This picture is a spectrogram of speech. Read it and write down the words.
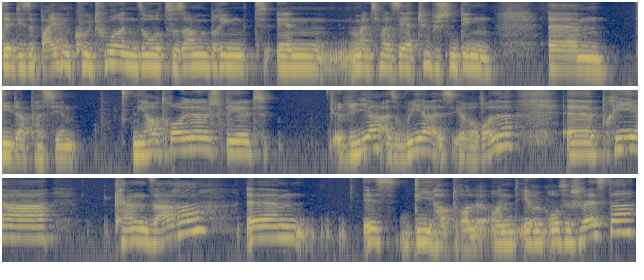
der diese beiden Kulturen so zusammenbringt in manchmal sehr typischen Dingen, ähm, die da passieren. Die Hauptrolle spielt Ria, also Ria ist ihre Rolle. Äh, Priya Kansara ähm, ist die Hauptrolle und ihre große Schwester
